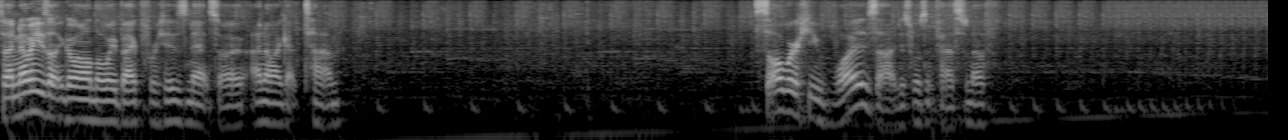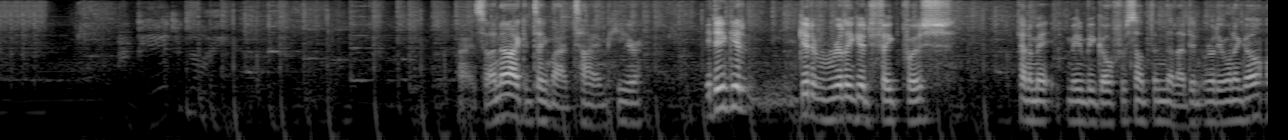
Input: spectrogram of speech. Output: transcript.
So I know he's like going all the way back for his net, so I, I know I got time. Saw where he was, ah, I just wasn't fast enough. Alright, so I know I can take my time here. It did get get a really good fake push. Kind of made, made me go for something that I didn't really want to go.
